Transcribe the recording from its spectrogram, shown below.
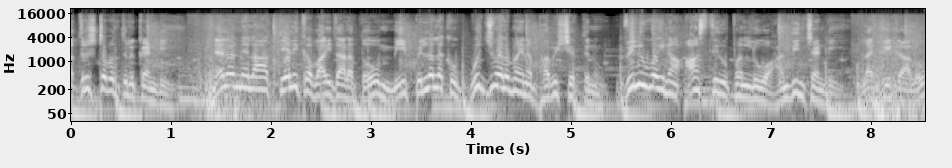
అదృష్టవంతులు కండి. నెల నెలా తేలిక వాయిదాలతో మీ పిల్లలకు ఉజ్వలమైన భవిష్యత్తును విలువైన ఆస్తి రూపంలో అందించండి. లక్కీ డ్రాలో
